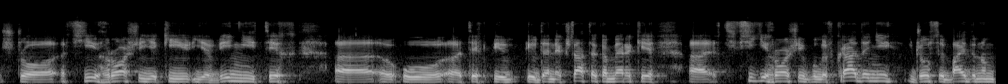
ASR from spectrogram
що всі гроші, які є винні тих у е, тих пів, південних штатах Америки, е, всі ті гроші були вкрадені. Джозеф Байденом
